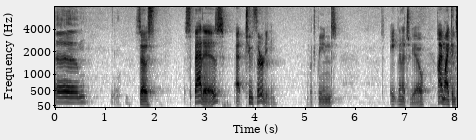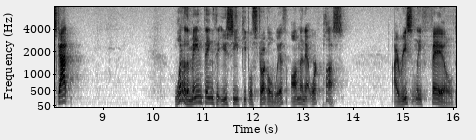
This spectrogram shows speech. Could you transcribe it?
Um, So S- Spades at 2:30, which means eight minutes ago. Hi, Mike and Scott. What are the main things that you see people struggle with on the Network Plus? I recently failed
